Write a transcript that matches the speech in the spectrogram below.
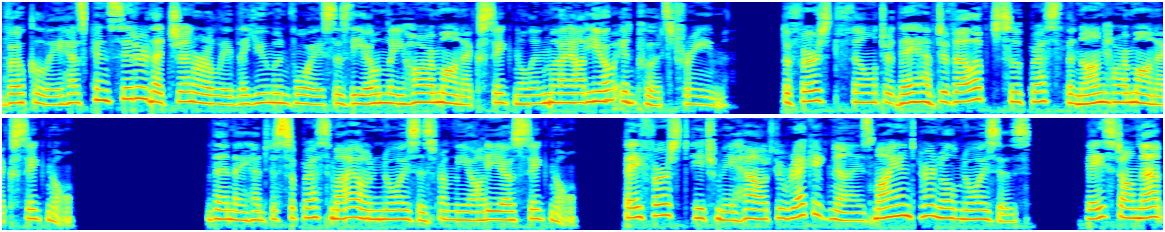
Vocally has considered that generally the human voice is the only harmonic signal in my audio input stream. The first filter they have developed suppressed the non-harmonic signal. Then I had to suppress my own noises from the audio signal. They first teach me how to recognize my internal noises. Based on that,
